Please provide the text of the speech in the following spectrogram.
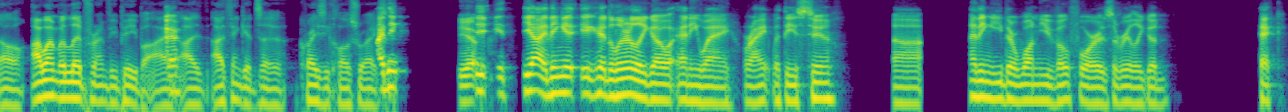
So I went with Lip for MVP, but I, Fair. I, I think it's a crazy close race. I think Yeah. it, it yeah, I think it, it could literally go any way, right? With these two. Uh I think either one you vote for is a really good pick.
